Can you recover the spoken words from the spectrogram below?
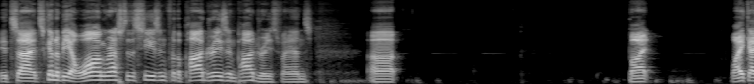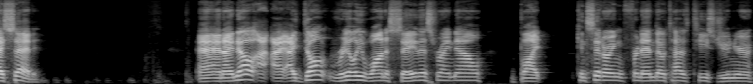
it's uh, it's going to be a long rest of the season for the Padres and Padres fans. Uh, but like I said, and I know I, I don't really want to say this right now, but considering Fernando Tatis Jr.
